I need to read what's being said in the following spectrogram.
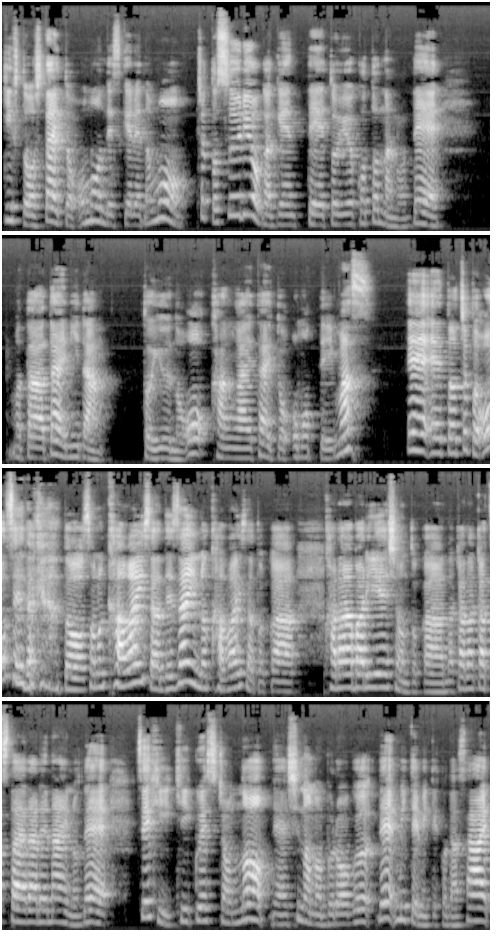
ギフトをしたいと思うんですけれども、ちょっと数量が限定ということなので、また第2弾というのを考えたいと思っています。で、えっ、と、ちょっと音声だけだと、その可愛さ、デザインの可愛さとか、カラーバリエーションとか、なかなか伝えられないので、ぜひ、キークエスチョンの、えー、シノのブログで見てみてください。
